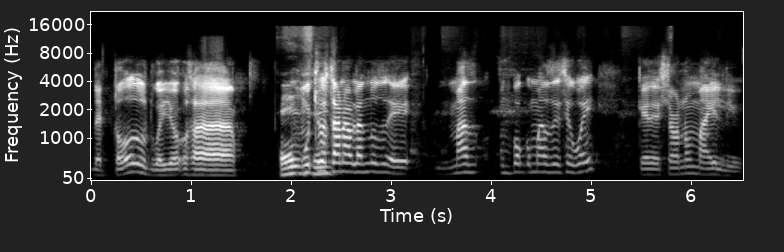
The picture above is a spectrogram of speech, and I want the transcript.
De todos, güey. yo- O sea, Sí, muchos sí. están hablando de más, un poco más de ese güey que de Sean O'Malley.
